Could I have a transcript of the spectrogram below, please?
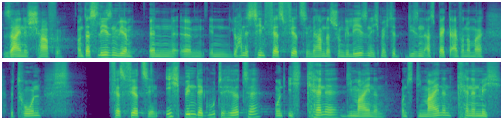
seine Schafe. Und das lesen wir in, ähm, in, Johannes 10, Vers 14. Wir haben das schon gelesen. Ich möchte diesen Aspekt einfach nochmal betonen. Vers 14. Ich bin der gute Hirte und ich kenne die meinen und die meinen kennen mich.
